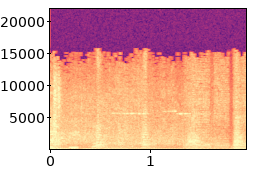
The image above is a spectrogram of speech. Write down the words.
these people.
